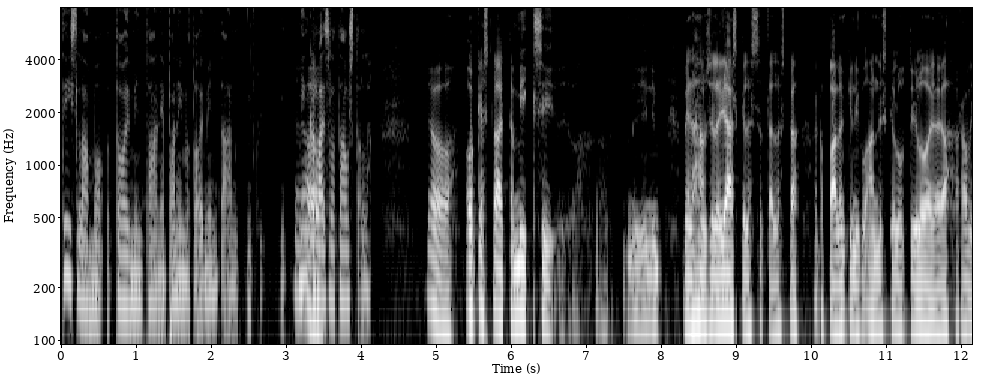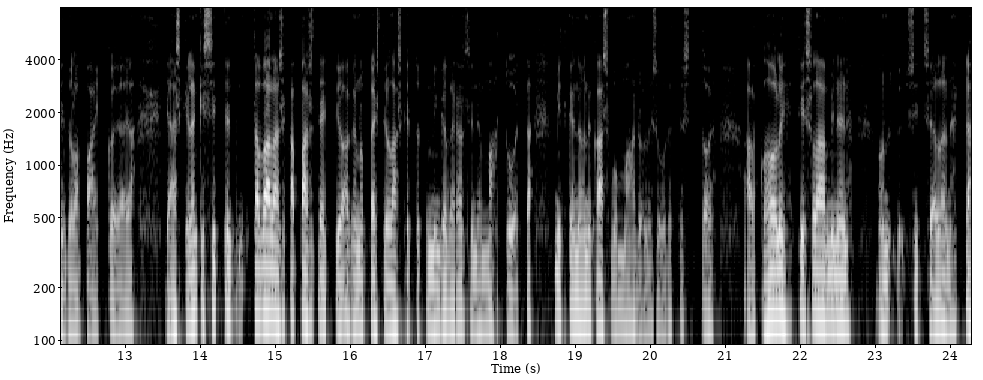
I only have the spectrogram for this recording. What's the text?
tislamo-toimintaan ja panimotoimintaan? Minkälaisella taustalla? Joo, oikeastaan, että miksi, niin, niin meillähän on siellä Jääskelässä tällaista aika paljonkin niin kuin anniskelutiloja ja ravintolapaikkoja ja Jääskelänkin sitten tavallaan se kapasiteetti on aika nopeasti laskettu, että minkä verran sinne mahtuu, että mitkä ne on ne kasvun mahdollisuudet ja sitten toi alkoholitislaaminen on sitten sellainen, että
